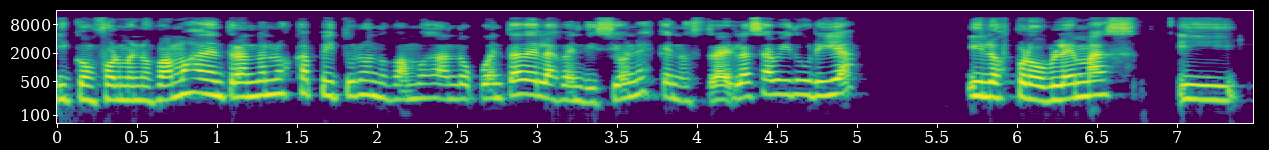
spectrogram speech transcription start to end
Y conforme nos vamos adentrando en los capítulos, nos vamos dando cuenta de las bendiciones que nos trae la sabiduría y los problemas y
